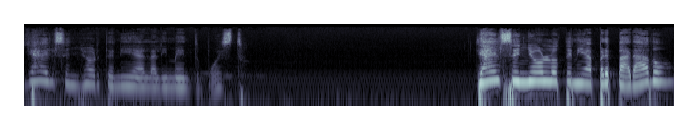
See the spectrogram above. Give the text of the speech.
Ya el Señor tenía el alimento puesto. Ya el Señor lo tenía preparado.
